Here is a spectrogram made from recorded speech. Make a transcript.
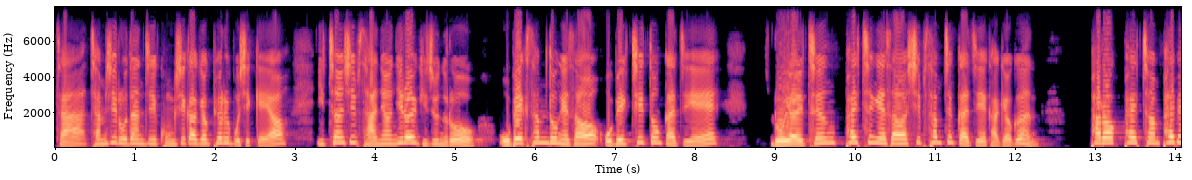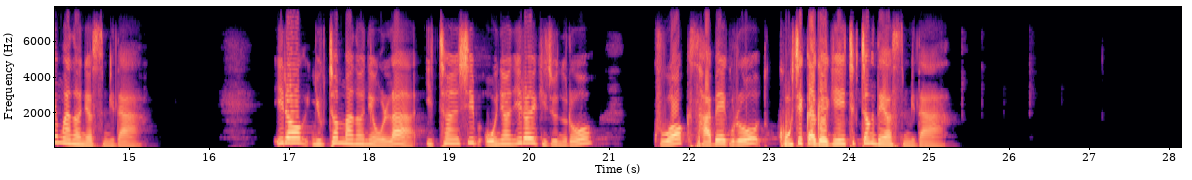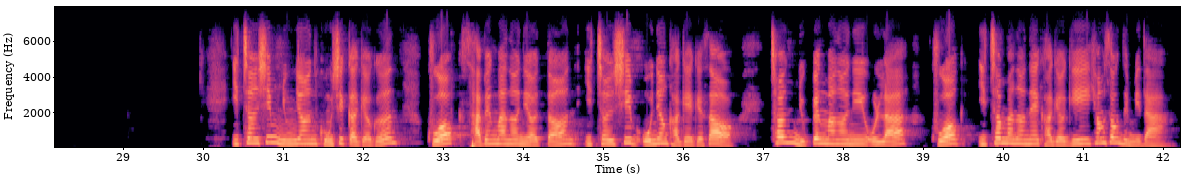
자, 잠실 5단지 공시가격 표를 보실게요. 2014년 1월 기준으로 503동에서 507동까지의 로열층 8층에서 13층까지의 가격은 8억 8,800만 원이었습니다. 1억 6천만 원이 올라 2015년 1월 기준으로 9억 400으로 공시 가격이 측정되었습니다. 2016년 공시가격은 9억 400만 원이었던 2015년 가격에서 1,600만 원이 올라 9억 2천만 원의 가격이 형성됩니다.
